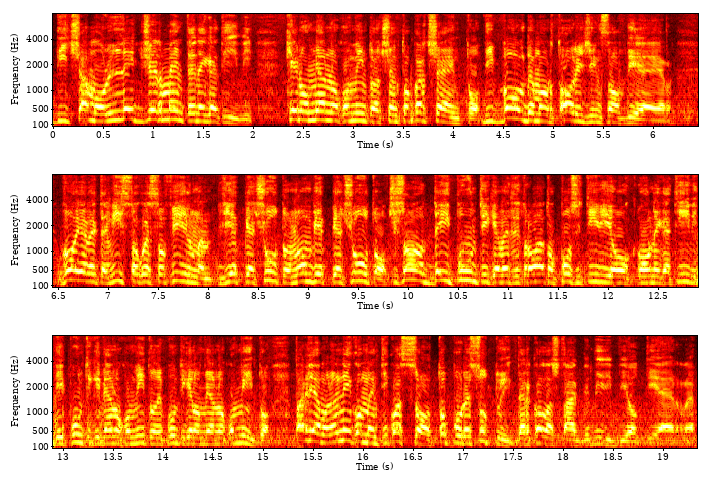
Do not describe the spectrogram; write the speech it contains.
diciamo, leggermente negativi, che non mi hanno convinto al 100% di Voldemort Origins of the Air. Voi avete visto questo film? Vi è piaciuto? Non vi è piaciuto? Ci sono dei punti che avete trovato positivi o, o negativi, dei punti che vi hanno convinto, dei punti che non vi hanno convinto? Parliamone nei commenti qua sotto, oppure su Twitter con l'hashtag DDPOTR.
